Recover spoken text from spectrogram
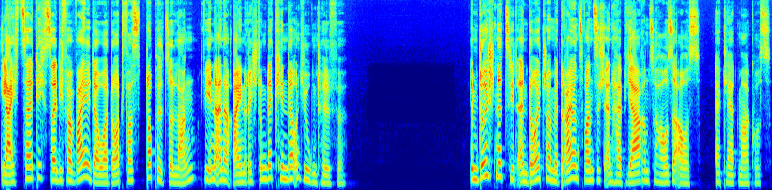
Gleichzeitig sei die Verweildauer dort fast doppelt so lang wie in einer Einrichtung der Kinder- und Jugendhilfe. Im Durchschnitt zieht ein Deutscher mit 23,5 Jahren zu Hause aus, erklärt Markus.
